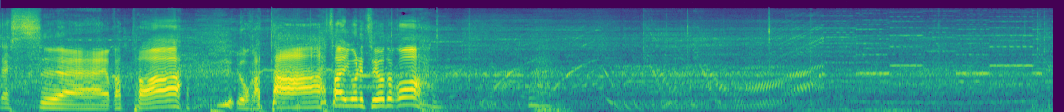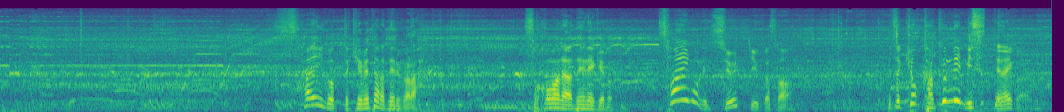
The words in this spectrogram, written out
ですよかった。よかった。最後に強いとこ。最後って決めたら出るから。そこまでは出ねえけど。最後に強いっていうかさ別に今日革命ミスってないからね。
